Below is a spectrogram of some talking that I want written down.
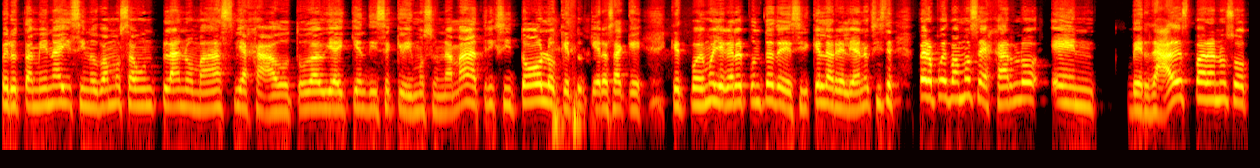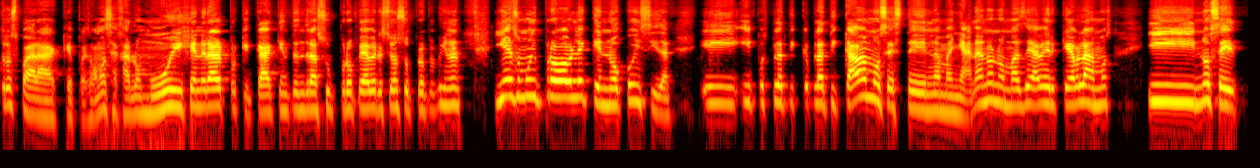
pero también hay, si nos vamos a un plano más viajado, todavía hay quien dice que vivimos en una Matrix y todo lo que tú quieras, o sea, que, que podemos llegar al punto de decir que la realidad no existe, pero pues vamos a dejarlo en verdades para nosotros, para que pues vamos a dejarlo muy general, porque cada quien tendrá su propia versión, su propia opinión, y es muy probable que no coincidan. Y, y pues platicábamos este, en la mañana, no nomás de a ver qué hablamos, y no sé,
